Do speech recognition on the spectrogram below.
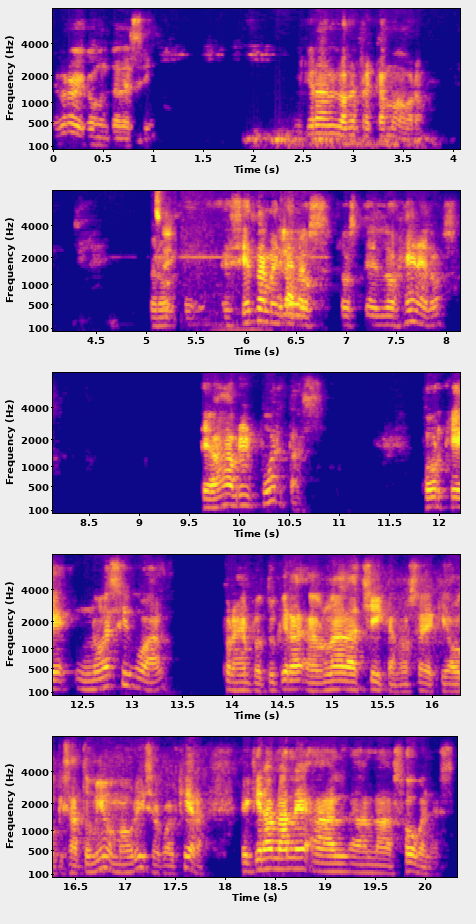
Yo creo que con ustedes sí. Y que ahora lo refrescamos ahora. Pero Sí. eh, ciertamente los, los, eh, los géneros te van a abrir puertas. Porque no es igual, por ejemplo, tú quieras, a una chica, no sé, o quizás tú mismo, Mauricio, cualquiera, que quiera hablarle a, a las jóvenes.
